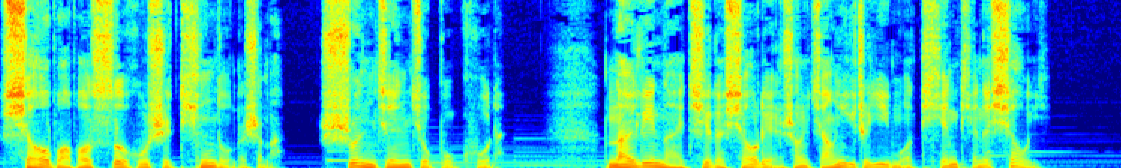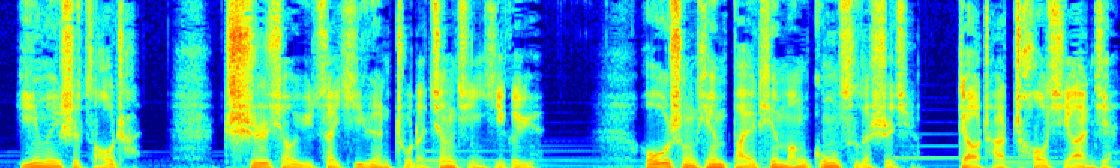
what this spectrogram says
小宝宝似乎是听懂了什么，瞬间就不哭了，奶里奶气的小脸上洋溢着一抹甜甜的笑意。因为是早产，池小雨在医院住了将近一个月。欧胜天白天忙公司的事情，调查抄袭案件，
